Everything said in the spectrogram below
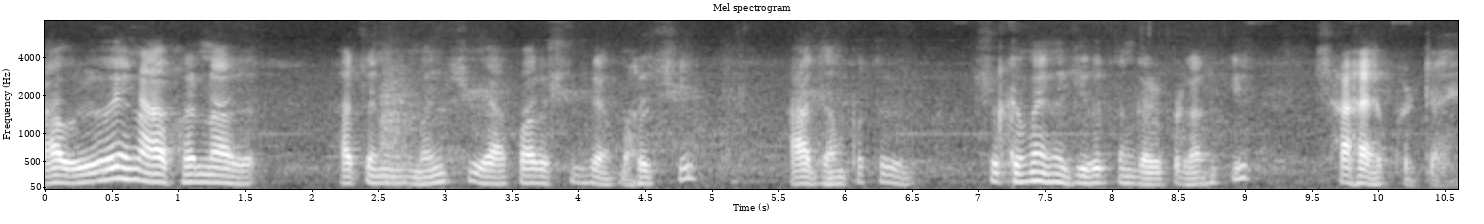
ఆ విలువైన ఆభరణాలు అతన్ని మంచి వ్యాపారస్తునిగా మరచి ఆ దంపతులు సుఖమైన జీవితం గడపడానికి సహాయపడ్డాయి.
